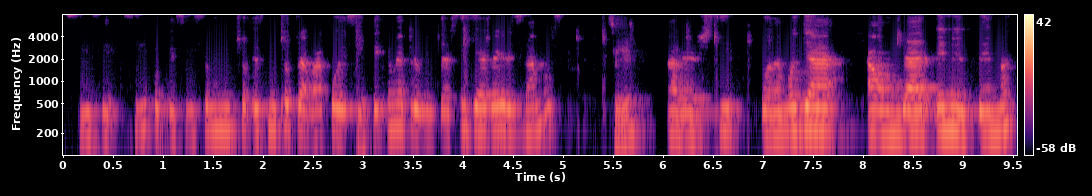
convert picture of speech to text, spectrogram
sí, sí, sí, porque sí son mucho, es mucho trabajo ese. Déjame preguntar si ya regresamos. Sí. A ver si podemos ya ahondar en el tema.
